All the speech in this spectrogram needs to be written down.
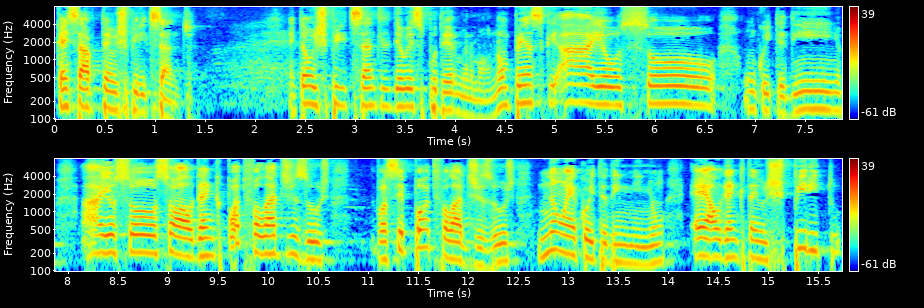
Quem sabe tem o Espírito Santo? Então o Espírito Santo lhe deu esse poder, meu irmão. Não pense que, ah, eu sou um coitadinho, ah, eu sou só alguém que pode falar de Jesus. Você pode falar de Jesus, não é coitadinho nenhum, é alguém que tem o Espírito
